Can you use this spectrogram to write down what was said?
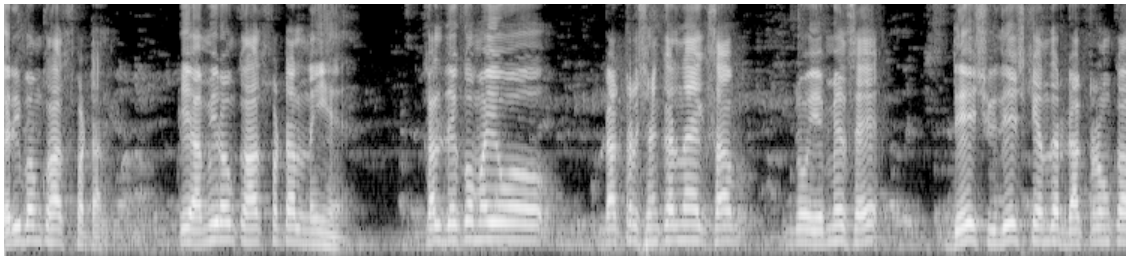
గరీబం కో హాస్పిటల్ ఈ अमीरों का हॉस्पिटल नहीं है कल देखो मैं वो डॉक्टर शंकर नायक साहब जो एमएस है देश विदेश के अंदर डॉक्टरों का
